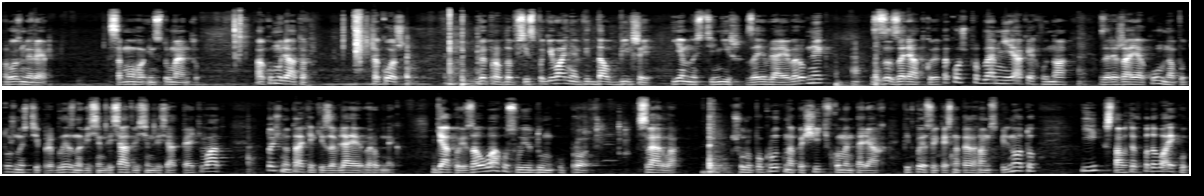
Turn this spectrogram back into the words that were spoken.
розміри самого інструменту. Акумулятор також виправдав всі сподівання, віддав більше ємності, ніж заявляє виробник. З зарядкою також проблем ніяких. Вона заряджає акум на потужності приблизно 80-85 Вт, точно так, як і заявляє виробник. Дякую за увагу. Свою думку про сверла шурупокрут напишіть в коментарях. Підписуйтесь на телеграм-спільноту і ставте вподобайку.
